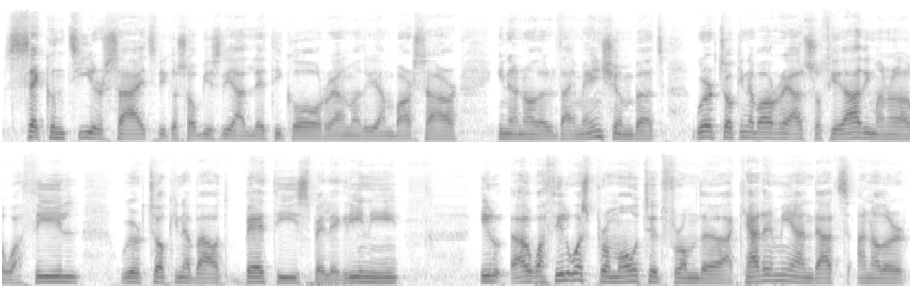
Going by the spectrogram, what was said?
second tier sides because obviously Atletico, Real Madrid, and Barca are in another dimension. But we're talking about Real Sociedad, Imanol Alguacil. We're talking about Betis, Pellegrini. Alguacil was promoted from the academy, and that's another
